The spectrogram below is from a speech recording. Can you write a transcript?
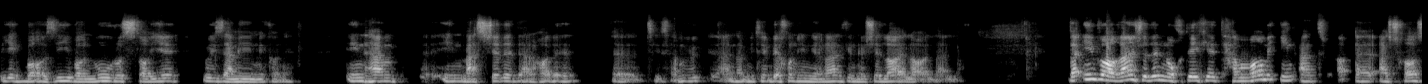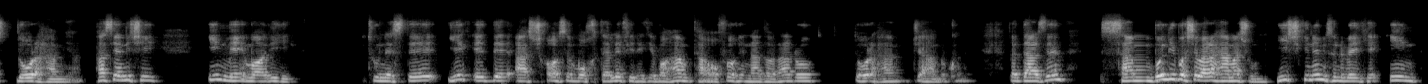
یک بازی با نور و سایه روی زمین می‌کنه. این هم این مسجد در حال چیز هم می‌تونید بخونین یا نه که نوشته لا اله الا الله. و این واقعا شده نقطه که تمام این اشخاص دور هم میان. پس یعنی چی؟ این معماری تونسته یک عده اشخاص مختلفی که با هم توافقی ندارن رو دور هم جمع بکنه. و در ضمن سمبولی باشه برای همشون. هیچکی نمی‌تونه بگه که این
